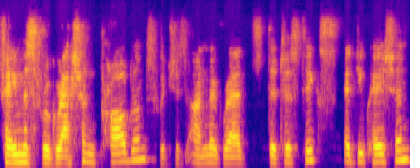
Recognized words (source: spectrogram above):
famous regression problems, which is undergrad statistics education,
